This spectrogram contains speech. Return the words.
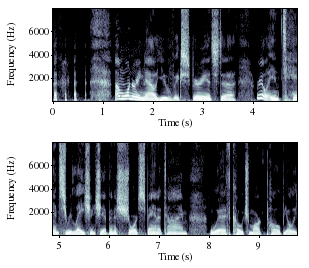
I'm wondering now, you've experienced a real intense relationship in a short span of time with Coach Mark Pope, Yoeli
